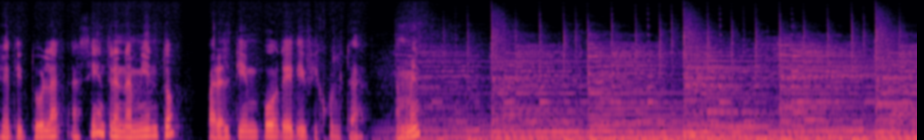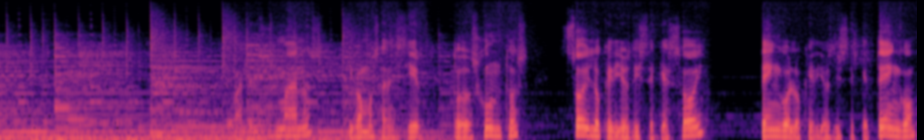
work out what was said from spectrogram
se titula así, entrenamiento para el tiempo de dificultad. Amén. Levanten sus manos y vamos a decir todos juntos, soy lo que Dios dice que soy, tengo lo que Dios dice que tengo,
